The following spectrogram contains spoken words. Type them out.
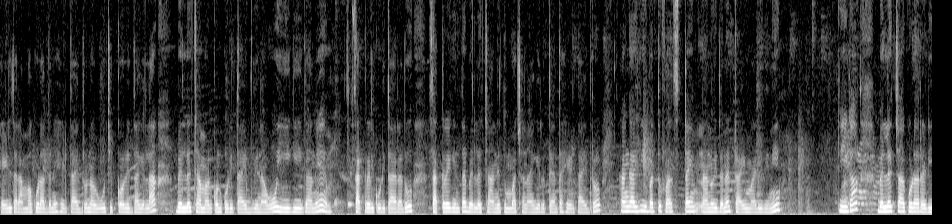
ಹೇಳ್ತಾರೆ. ಅಮ್ಮ ಕೂಡ ಅದನ್ನೇ ಹೇಳ್ತಾ ಇದ್ರು. ನಾವು ಚಿಕ್ಕವರಿದ್ದಾಗೆಲ್ಲ ಬೆಲ್ಲದ ಚಹಾ ಮಾಡ್ಕೊಂಡು ಕುಡಿತಾ ಇದ್ವಿ ನಾವು. ಈಗೀಗನೇ ಸಕ್ಕರೆಲಿ ಕುಡಿತಾ ಇರೋದು. ಸಕ್ಕರೆಗಿಂತ ಬೆಲ್ಲದ ಚಹಾನೇ ತುಂಬ ಚೆನ್ನಾಗಿರುತ್ತೆ ಅಂತ ಹೇಳ್ತಾ ಇದ್ರು. ಹಾಗಾಗಿ ಇವತ್ತು ಫಸ್ಟ್ ಟೈಮ್ ನಾನು ಇದನ್ನು ಟ್ರೈ ಮಾಡಿದ್ದೀನಿ. ಈಗ ಬೆಲ್ಲದ ಚಹಾ ಕೂಡ ರೆಡಿ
